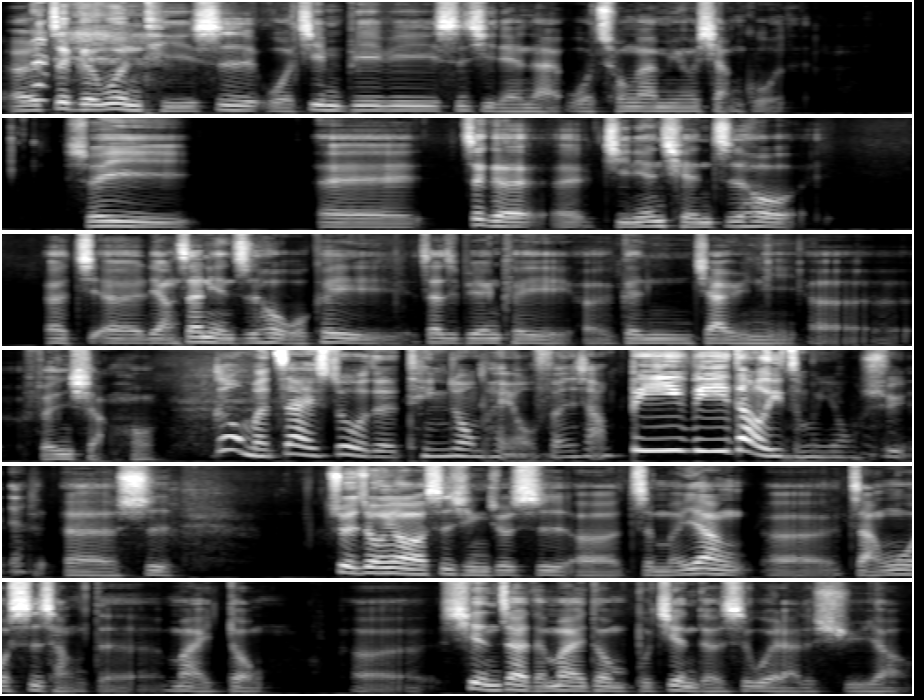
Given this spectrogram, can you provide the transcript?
而这个问题是我进 BB 十几年来我从来没有想过的。所以，呃，这个呃几年前之后，呃呃两三年之后，我可以在这边可以呃跟佳云你呃分享哈，跟我们在座的听众朋友分享 BV 到底怎么永续的？呃，是最重要的事情就是呃怎么样呃掌握市场的脉动。呃，现在的脉动不见得是未来的需要，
